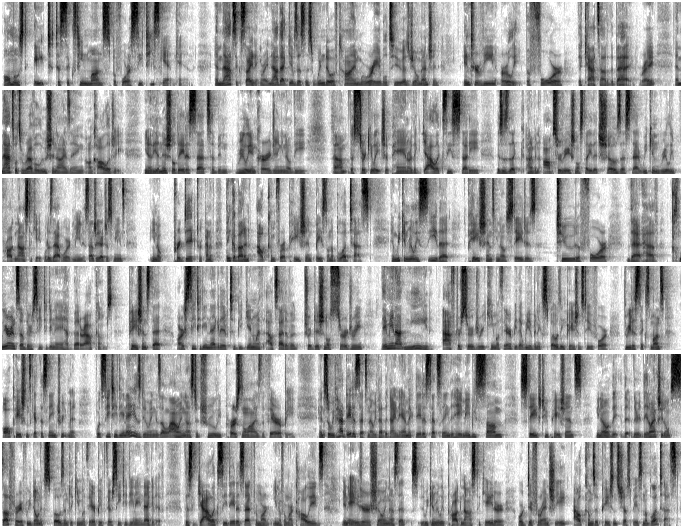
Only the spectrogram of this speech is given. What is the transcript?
almost 8 to 16 months before a CT scan can. And that's exciting, right? Now that gives us this window of time where we're able to, as Jill mentioned, intervene early before the cat's out of the bag, right? And that's what's revolutionizing oncology. You know, the initial data sets have been really encouraging. You know, the um, the Circulate Japan or the Galaxy study. This is the kind of an observational study that shows us that we can really prognosticate. What does that word mean? Essentially, that just means you know, predict or kind of think about an outcome for a patient based on a blood test. And we can really see that patients, you know, stages two to four that have clearance of their ctDNA have better outcomes. Patients that are ctDNA negative to begin with outside of a traditional surgery, they may not need after surgery chemotherapy that we have been exposing patients to for three to six months. All patients get the same treatment. What ctDNA is doing is allowing us to truly personalize the therapy. And so we've had data sets now. We've had the dynamic data sets saying that, hey, maybe some stage two patients, you know, they, they, don't actually don't suffer if we don't expose them to chemotherapy if they're ctDNA negative. This Galaxy data set from our, you know, from our colleagues in Asia are showing us that we can really prognosticate or, or differentiate outcomes of patients just based on a blood test.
